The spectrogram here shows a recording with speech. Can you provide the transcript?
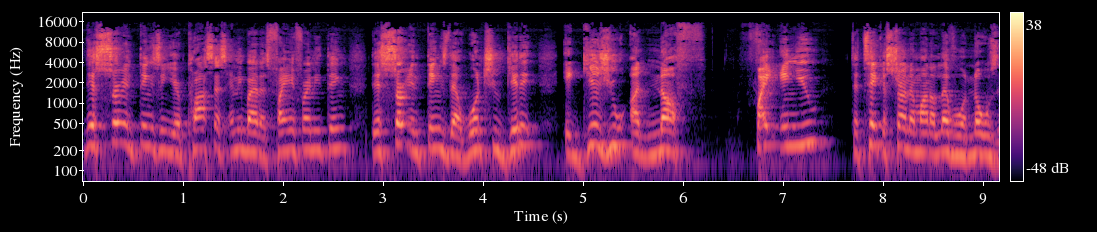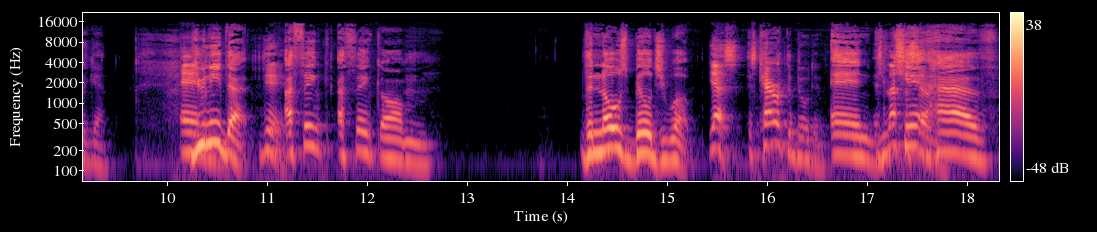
There's certain things in your process. Anybody that's fighting for anything, there's certain things that once you get it, it gives you enough fight in you to take a certain amount of level of nose again. And You need that. Yeah. I think. I think. Um, the nose builds you up, yes, it's character building, and It's you necessary. can't have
